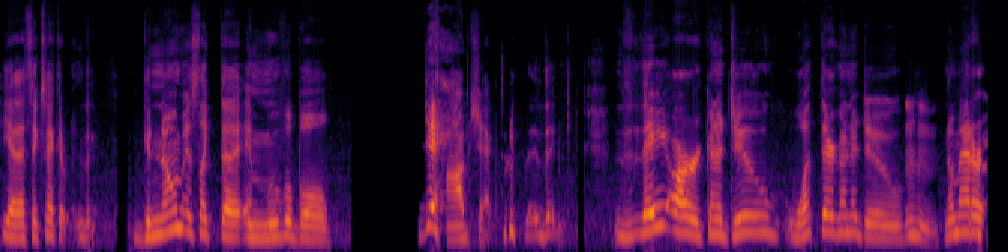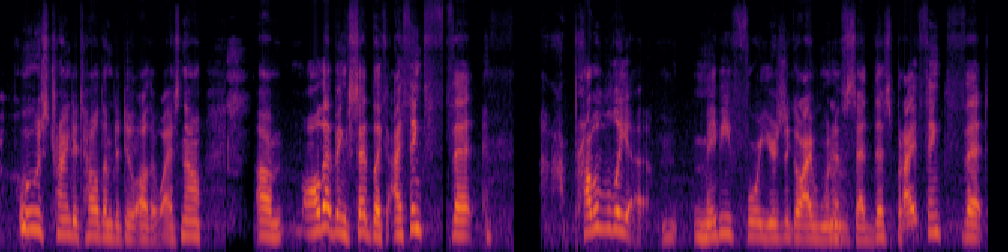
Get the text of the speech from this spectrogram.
yeah, that's exactly. The, GNOME is like the immovable Yeah. object. They are going to do what they're going to do, hmm no matter who's trying to tell them to do otherwise. Now, um, all that being said, like I think that probably uh, maybe four years ago I wouldn't have Mm. said this, but I think that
